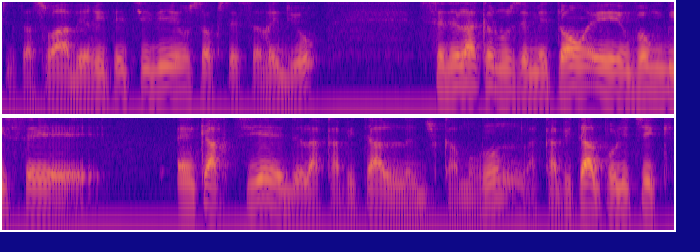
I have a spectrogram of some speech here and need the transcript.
que ce soit à Vérité TV ou Success Radio. C'est de là que nous émettons et Vongbi, c'est un quartier de la capitale du Cameroun, la capitale politique,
